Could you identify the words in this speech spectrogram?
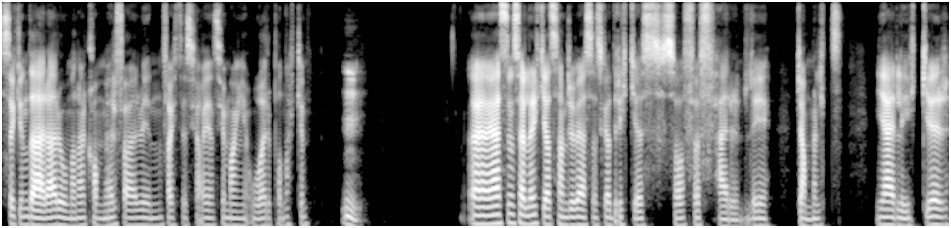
sekundære aromaene kommer før vinen faktisk har ganske mange år på nakken. Mm. Eh, Jeg syns heller ikke at Sangiovese skal drikkes så forferdelig gammelt. Jeg liker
